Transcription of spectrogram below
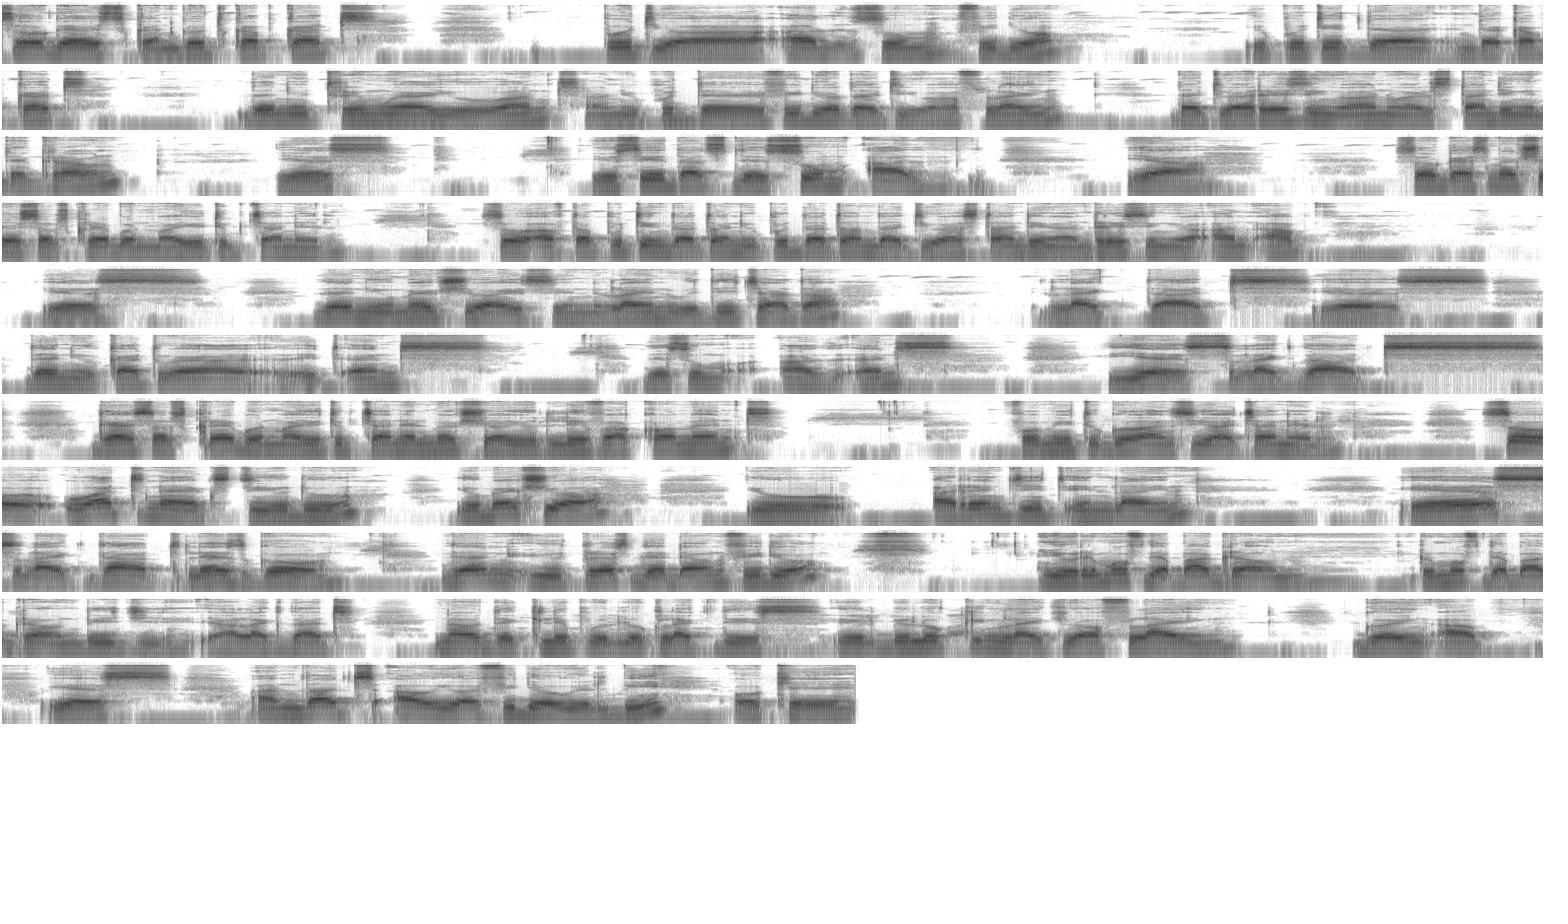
so guys you can go to CapCut put your add zoom video. You put it there in the CapCut then you trim where you want and you put the video that you are flying that you are raising on while standing in the ground. Yes. You see that's the zoom earth yeah. So guys make sure you subscribe on my youtube channel. So after putting that one you put that one that you are standing and raising your hand up yes. Then you make sure it's in line with each other like that. Yes. Then you cut where it ends. The zoom ends. Yes like that. Guys subscribe on my youtube channel. Make sure you leave a comment for me to go and see your channel. So what next you do? You make sure you arrange it in line yes like that. Let's go. Then you press the down video. You remove the background. Remove the background bg yeah like that. Now the clip will look like this. You'll be looking like you are flying going up. Yes. And that's how your video will be. Okay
